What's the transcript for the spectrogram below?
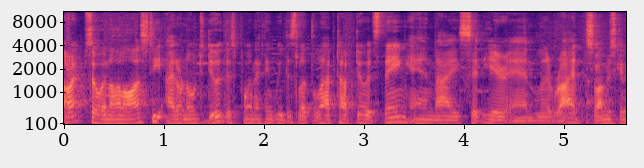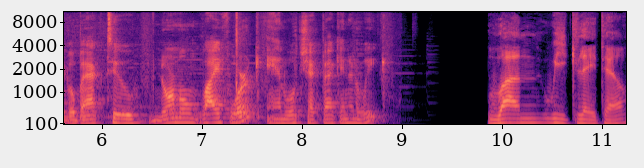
All right, so in all honesty, I don't know what to do at this point. I think we just let the laptop do its thing and I sit here and let it ride. So I'm just gonna go back to normal life work and we'll check back in in a week. One week later.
